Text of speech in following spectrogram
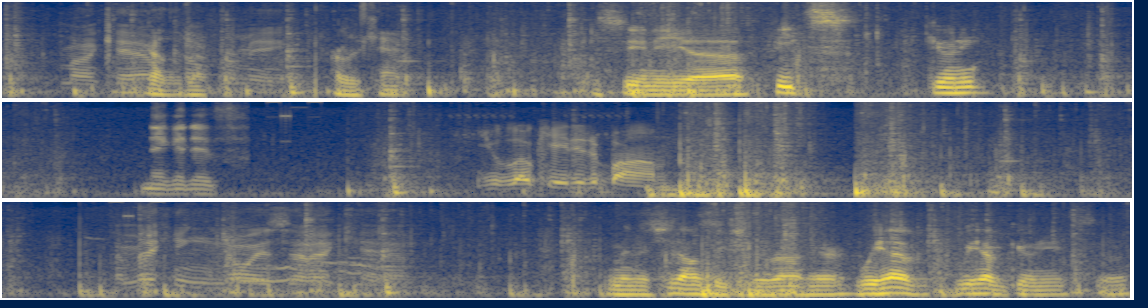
Come on, Cav. Yeah, they're Come for me. Early camp. You see any uh, feats, Goonie? Negative. You located a bomb. I'm making noise that I can. I mean, she don't think around here. We have we have Goonies. So.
